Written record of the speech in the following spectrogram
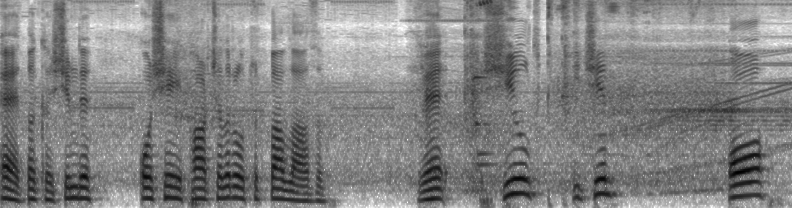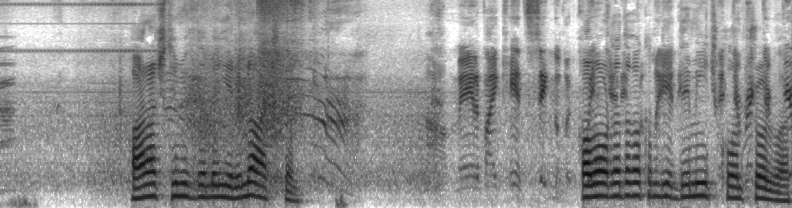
evet bakın şimdi o şey parçaları oturtmam lazım. Ve shield için o araç temizleme yerini açtım. Ama orada da bakın bir damage Director var.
